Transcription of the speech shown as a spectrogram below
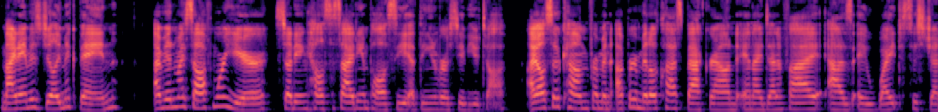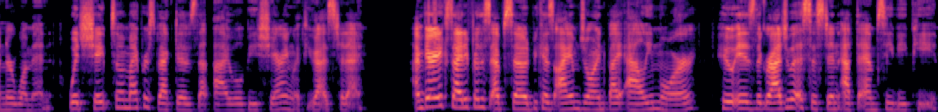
My name is Jilly Mcbane. I'm in my sophomore year studying health society and policy at the University of Utah. I also come from an upper middle class background and identify as a white cisgender woman, which shaped some of my perspectives that I will be sharing with you guys today. I'm very excited for this episode because I am joined by Allie Moore, who is the graduate assistant at the MCVP.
